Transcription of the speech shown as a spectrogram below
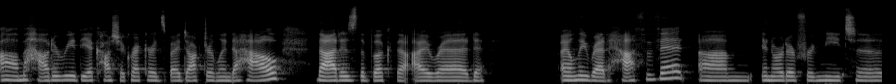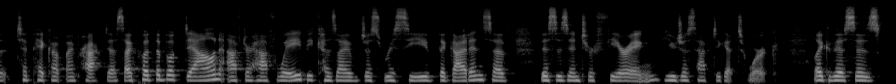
Um, How to Read the Akashic Records by Dr. Linda Howe. That is the book that I read I only read half of it um, in order for me to to pick up my practice. I put the book down after halfway because I've just received the guidance of this is interfering. You just have to get to work. Like this is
